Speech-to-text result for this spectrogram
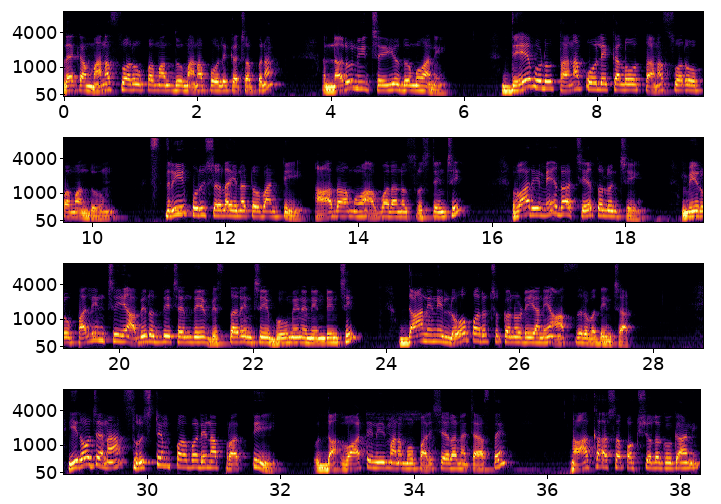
లేక మన స్వరూపమందు మన పోలిక చొప్పున నరుని చేయుదుము అని. దేవుడు తన పోలికలో తన స్వరూపమందు స్త్రీ పురుషులైనటువంటి ఆదాము అవ్వలను సృష్టించి వారి మీద చేతులుంచి మీరు ఫలించి అభివృద్ధి చెంది విస్తరించి భూమిని నిండించి దానిని లోపరుచుకొనుడి అని ఆశీర్వదించాడు. ఈ రోజున సృష్టింపబడిన ప్రతి వాటిని మనము పరిశీలన చేస్తే ఆకాశ పక్షులకు కానీ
